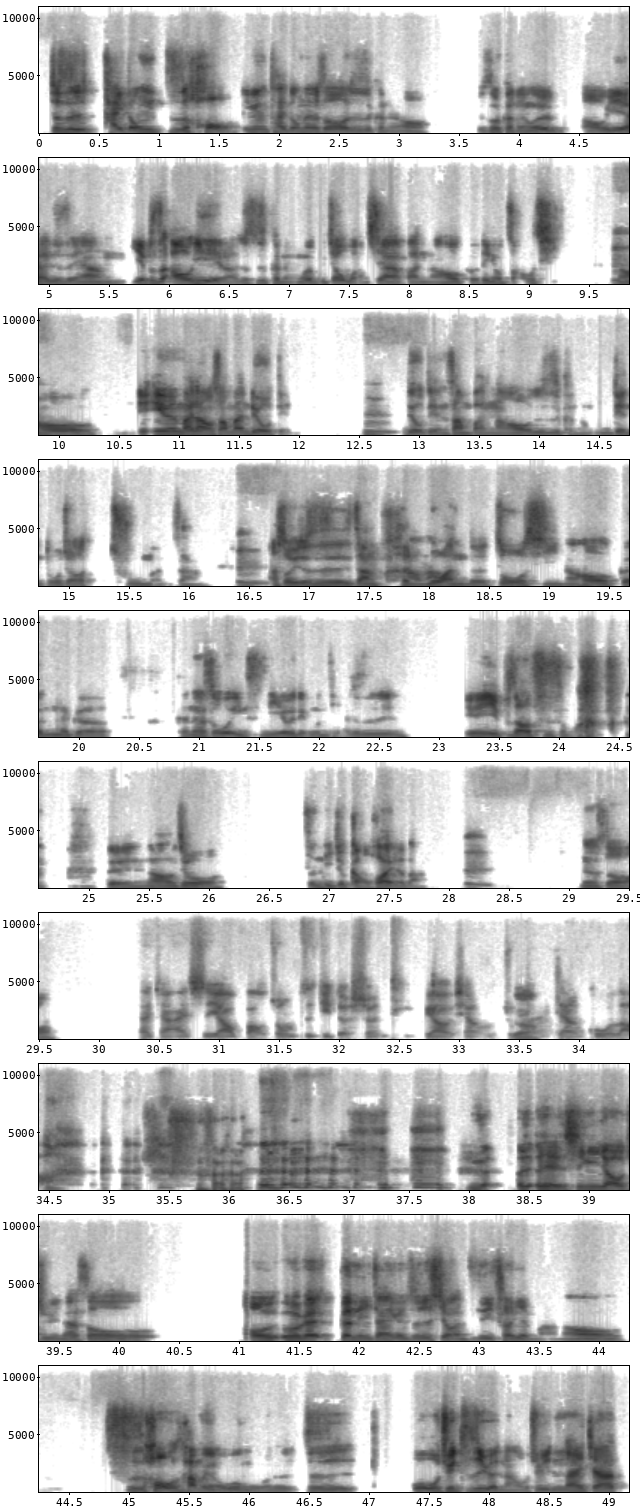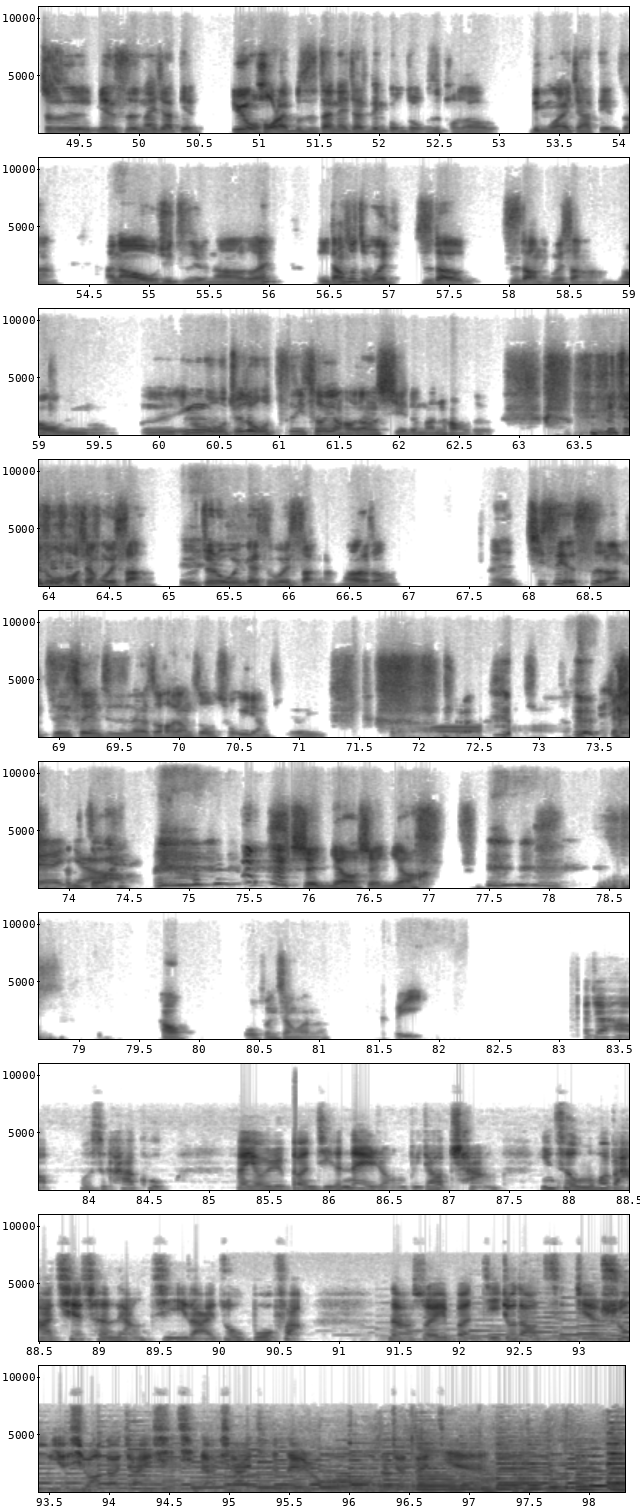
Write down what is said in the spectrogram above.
哦。就是台东之后，因为台东那个时候就是可能哦。有时候可能会熬夜还是怎样，也不是熬夜啦，就是可能会比较晚下班，然后隔天又早起，嗯、然后因因为麦当劳上班六点，嗯，六点上班，然后就是可能五点多就要出门这样，嗯，啊，所以就是这样很乱的作息，然后跟那个可能那时候我饮食也有点问题，就是因为也不知道吃什么，对，然后就整体就搞坏了吧，嗯，那个时候。大家还是要保重自己的身体，不要像主持这样过劳。你而且而且新医药局那时候，哦，我跟跟你讲一个，就是写完智力测验嘛，然后事后他们有问我的，就是我我去支援啊，我去那一家就是面试的那一家店，因为我后来不是在那家店工作，我是跑到另外一家店这样啊，然后我去支援，然后说，哎，你当初怎么会知道知道你会上啊？然后我。呃，因为我觉得我自己测验好像写的蛮好的，我就觉得我好像会上，我就觉得我应该是会上啊。然后他说，呃，其实也是啦，你自己测验其实那个时候好像只有错一两题而已。哦，炫耀，炫耀炫耀。好，我分享完了。可以。大家好，我是卡库。那由于本集的内容比较长。因此我们会把它切成两集来做播放。那所以本集就到此结束也希望大家一起期待下一集的内容哦。大家再见。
